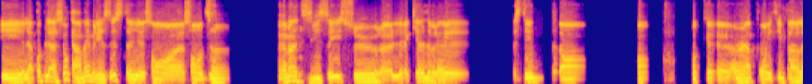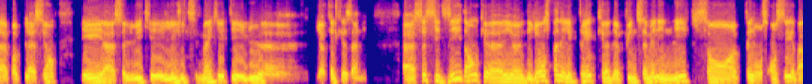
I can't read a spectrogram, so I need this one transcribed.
Et la population, quand même, résiste. Ils sont, sont vraiment divisés sur lequel devrait rester. Donc, un appointé par la population et celui qui est légitimement qui a été élu il y a quelques années. Euh, ceci dit, donc, euh, il y a des grosses pannes électriques euh, depuis une semaine et demie qui sont, on, sait, ben,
